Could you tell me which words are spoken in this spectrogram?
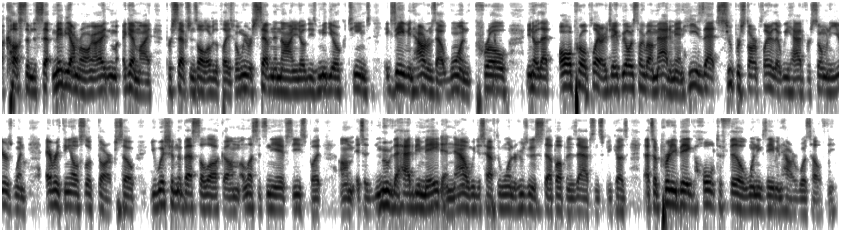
accustomed to set. Maybe I'm wrong. I, again, my perception's all over the place. But when we were seven and nine, you know, these mediocre teams, Xavien Howard was that one pro, you know, that all pro player. Jake, we always talk about Madden, man. He's that superstar player that we had for so many years when everything else looked dark. So you wish him the best of luck, um, unless it's in the AFC East. But um, it's a move that had to be made, and now we just have to wonder who's going to step up in his absence because that's a pretty big hole to fill when Xavien Howard was healthy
